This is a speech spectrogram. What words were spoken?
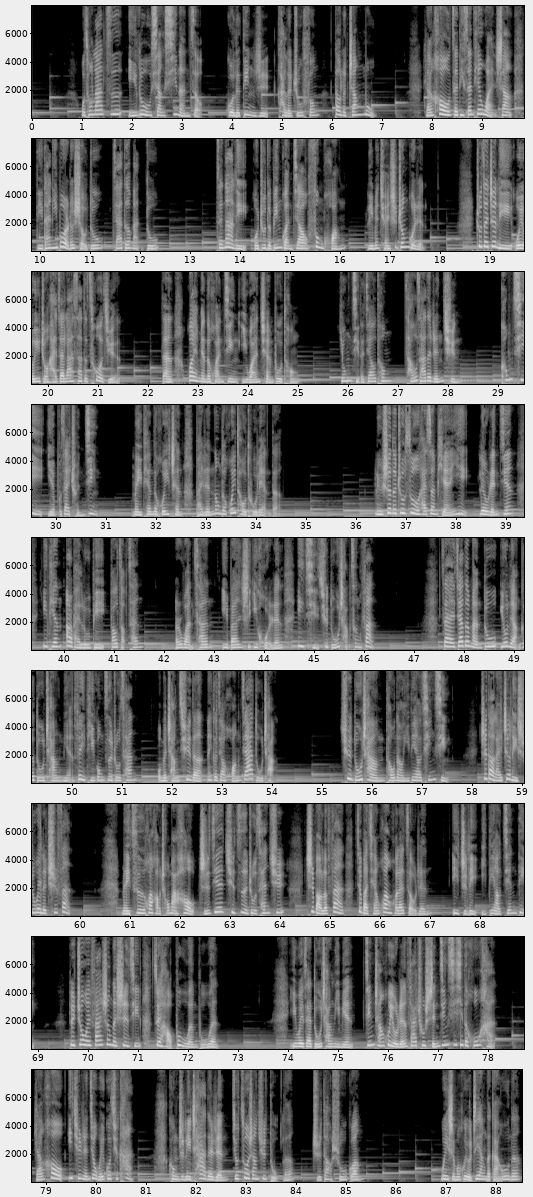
我从拉孜一路向西南走，过了定日，看了珠峰，到了樟木，然后在第三天晚上抵达尼泊尔的首都加德满都。在那里，我住的宾馆叫凤凰，里面全是中国人。住在这里，我有一种还在拉萨的错觉，但外面的环境已完全不同，拥挤的交通。嘈杂的人群，空气也不再纯净，每天的灰尘把人弄得灰头土脸的。旅社的住宿还算便宜，六人间，一天二百卢比包早餐，而晚餐一般是一伙人一起去赌场蹭饭。在加德满都有两个赌场免费提供自助餐，我们常去的那个叫皇家赌场。去赌场，头脑一定要清醒，知道来这里是为了吃饭。每次换好筹码后，直接去自助餐区，吃饱了饭就把钱换回来走人。意志力一定要坚定，对周围发生的事情最好不闻不问。因为在赌场里面，经常会有人发出神经兮兮的呼喊，然后一群人就围过去看，控制力差的人就坐上去赌了。直到输光。为什么会有这样的感悟呢？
